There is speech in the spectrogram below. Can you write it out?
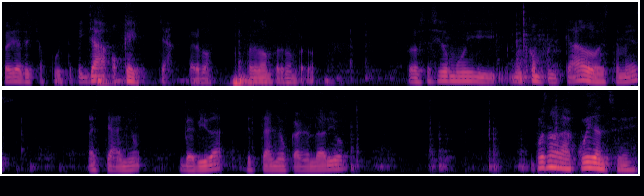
feria de Chapultepec. Ya, ok, ya, perdón, perdón, perdón, perdón pero sí ha sido muy, muy complicado este mes, este año de vida, este año calendario. Pues nada, cuídense.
